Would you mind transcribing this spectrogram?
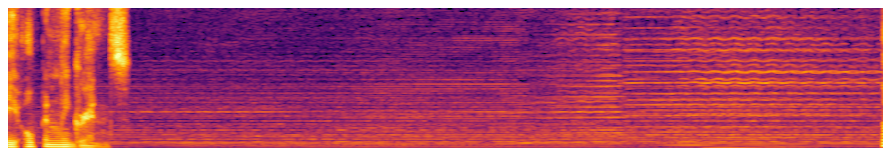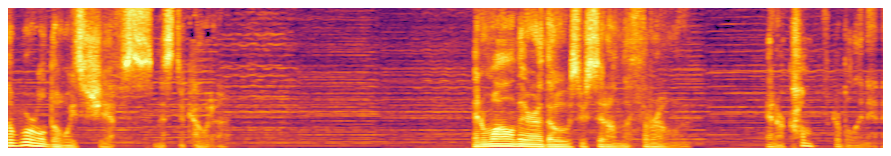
he openly grins. The world always shifts, Miss Dakota. And while there are those who sit on the throne and are comfortable in it,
